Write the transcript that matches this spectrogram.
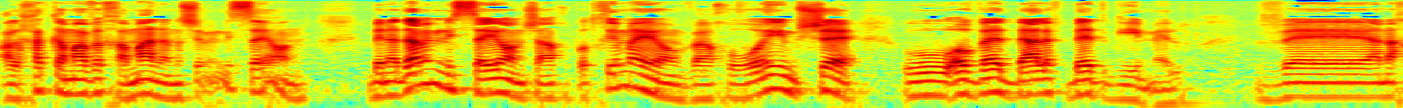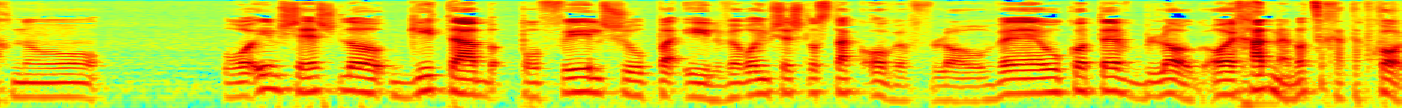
על אחת כמה וכמה לאנשים עם ניסיון. בן אדם עם ניסיון שאנחנו פותחים היום, ואנחנו רואים שהוא עובד באלף, בית, גימל, ואנחנו רואים שיש לו GitHub profile שהוא פעיל, ורואים שיש לו Stack Overflow, והוא כותב בלוג, או אחד מהם, לא צריך את הכל,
